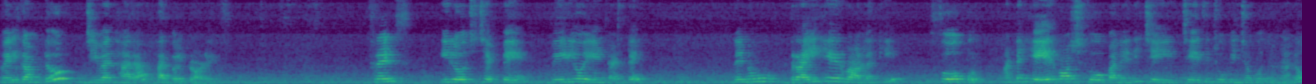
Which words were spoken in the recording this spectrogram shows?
Welcome to Jeevadhara herbal products friends ఈరోజు చెప్పే వీడియో ఏంటంటే నేను డ్రై హెయిర్ వాళ్ళకి సోప్ అంటే హెయిర్ వాష్ సోప్ అనేది చే- చేసి చూపించబోతున్నాను.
